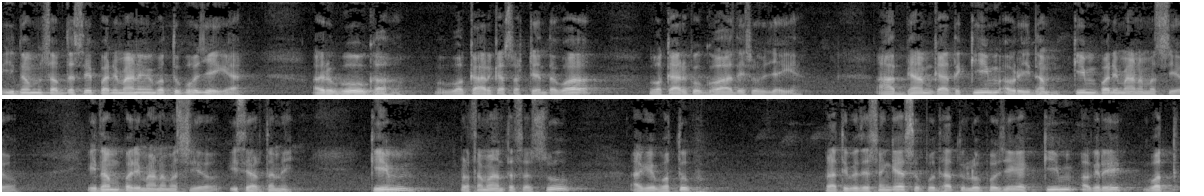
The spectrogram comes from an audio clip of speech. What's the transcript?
इदम शब्द से परिमाण में वत्तुप हो जाएगा और वो घ, वकार का ष्ट्यंत वह वकार को घ आदेश हो जाएगा। आभ्याम का तो किम और इदम, किम परिमाणमस्य, इदम परिमाणमस्य, इस अर्थ में किम प्रथमांत सु आगे वतुप प्रातिपद संज्ञा सुप धातु लोप हो जाएगा। किम अग्रे वत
